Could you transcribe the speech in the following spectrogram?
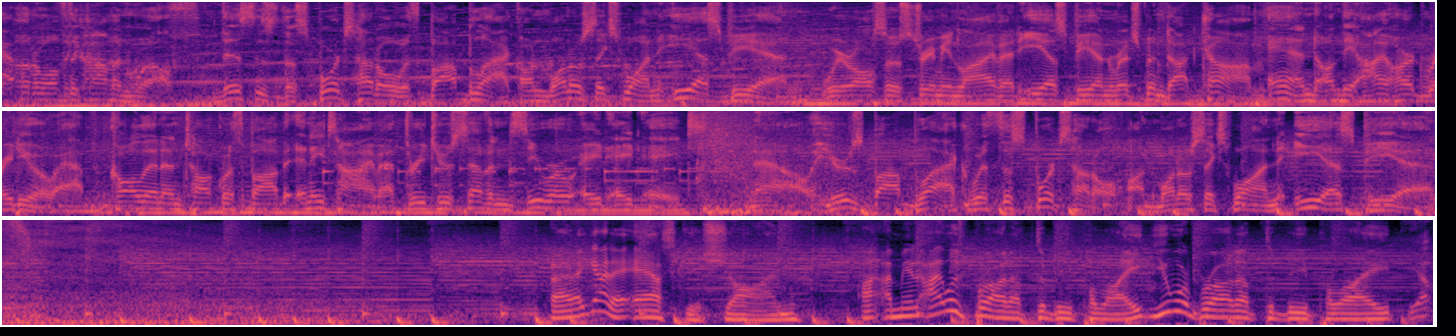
capital of the Commonwealth. This is the Sports Huddle with Bob Black on 1061 ESPN. We're also streaming live at ESPNRichmond.com and on the iHeartRadio app. Call in and talk with Bob anytime at 327 0888. Now, here's Bob Black with the Sports Huddle on 1061 ESPN. All right, I got to ask you, Sean. I, I mean, I was brought up to be polite. You were brought up to be polite. Yep.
